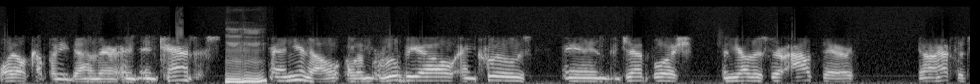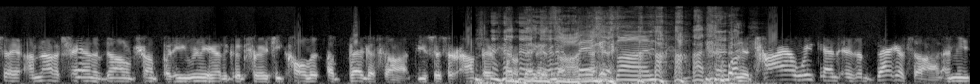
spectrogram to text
oil company down there in, in Kansas. Mm-hmm. And you know, um, Rubio and Cruz and Jeb Bush and the others, they're out there. And I have to say, I'm not a fan of Donald Trump, but he really had a good phrase. He called it a begathon. He says they're out there for A begathon. Begathon. the entire weekend is a begathon. I mean,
